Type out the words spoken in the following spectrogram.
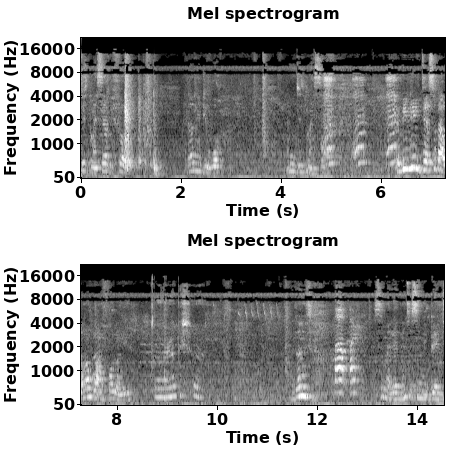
Do it myself before. I don't need the wall. Let me do it myself. Maybe leave there so that I will not go and fall on you. Oh, rubbish. I don't need to see my leg. I need to see me bend.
